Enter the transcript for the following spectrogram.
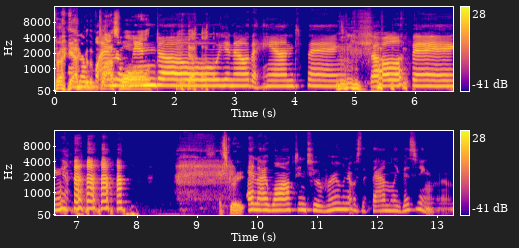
Right. Yeah. and the, and the wall. window, you know, the hand thing, the whole thing. That's great. and I walked into a room and it was the family visiting room.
